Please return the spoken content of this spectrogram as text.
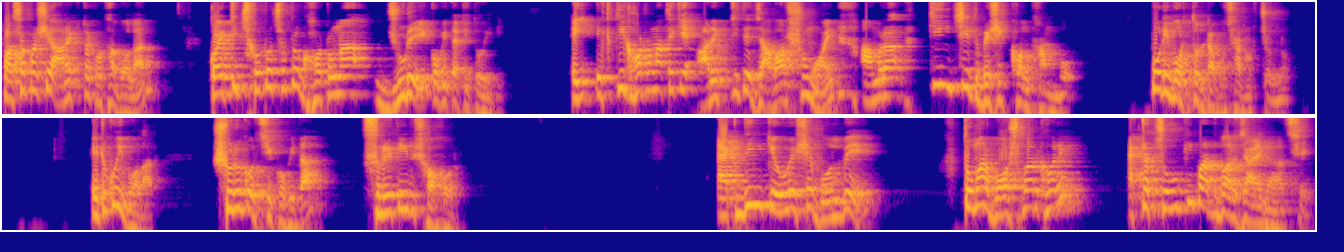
পাশাপাশি আরেকটা কথা বলার কয়েকটি ছোট ছোট ঘটনা জুড়ে কবিতাটি তৈরি। এই একটি ঘটনা থেকে আরেকটিতে যাবার সময় আমরা কিঞ্চিত বেশিক্ষণ থামব পরিবর্তনটা বোঝানোর জন্য। এটুকুই বলার। শুরু করছি কবিতা, স্মৃতির শহর। একদিন কেউ এসে বলবে, তোমার বসবার ঘরে একটা চৌকি পাতবার জায়গা আছে।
